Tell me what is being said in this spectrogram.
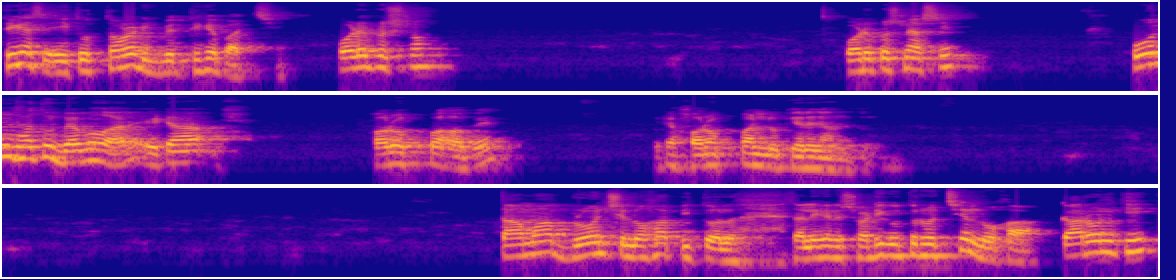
ঠিক আছে? এই তথ্য আমরা ঋগ্বেদ থেকে পাচ্ছি। পরের প্রশ্ন। পরের প্রশ্নে আসি। কোন ধাতুর ব্যবহার এটা হরপ্পা হবে। এটা হরপ্পার লোকেরা জানতো। তামা, ব্রোঞ্জ, লোহা, পিতল। তাহলে এখানে সঠিক উত্তর হচ্ছে লোহা। কারণ কি?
